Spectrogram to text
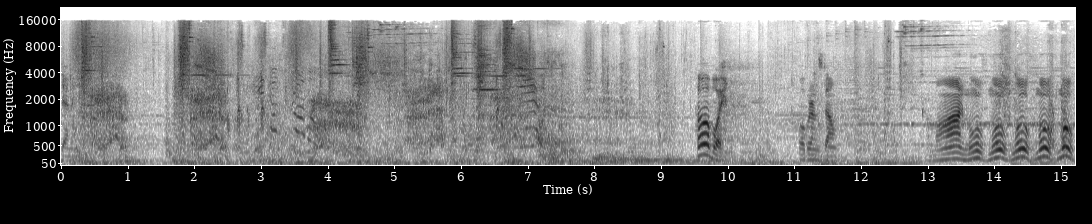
Damn it. Oh boy. Oghren's down. Come on, move, move, move, move, move.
